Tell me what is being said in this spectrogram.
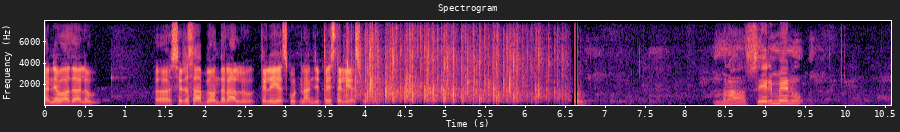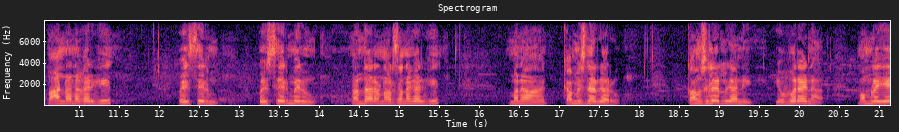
ధన్యవాదాలు. శిరసాభి వందనాలు తెలియజేసుకుంటున్నాను అని చెప్పేసి తెలియజేసుకుంటున్నాను. మన చైర్మన్ పాండన్న గారికి vice chair vice chairman Nandara Narasanna గారికి మన కమిషనర్ గారు కౌన్సిలర్లు కానీ ఎవరైనా మమ్మల్ని ఏ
